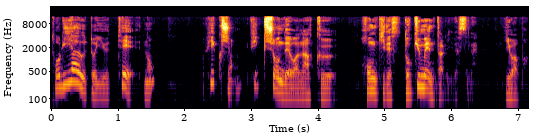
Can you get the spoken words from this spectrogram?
取り合うという体の？フィクション？フィクションではなく、本気です。ドキュメンタリーですね。いわば。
